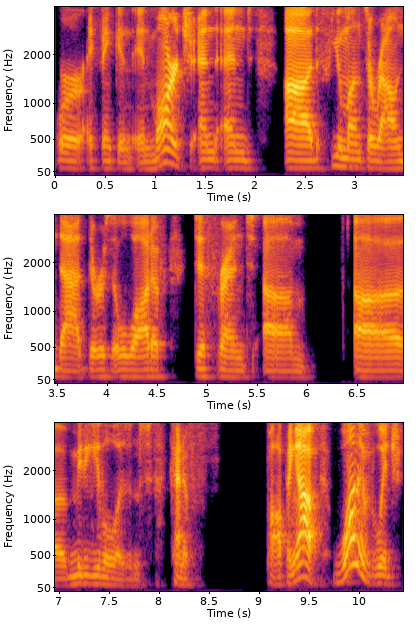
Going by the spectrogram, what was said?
were, I think, in, in March, and and uh, the few months around that, there was a lot of different um, uh, medievalisms kind of popping up. One of which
